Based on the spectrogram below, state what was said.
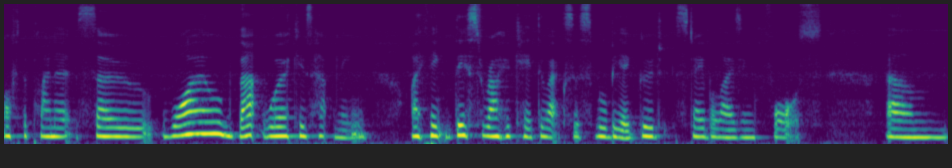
off the planet. So while that work is happening, I think this Rahu Ketu axis will be a good stabilizing force. Um,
